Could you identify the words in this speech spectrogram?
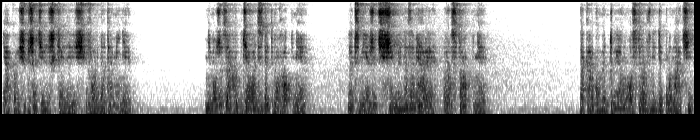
Jakoś przecież kiedyś wojna ta minie. Nie może Zachód działać zbyt pochopnie, lecz mierzyć siły na zamiary, roztropnie. Tak argumentują ostrożni dyplomaci,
